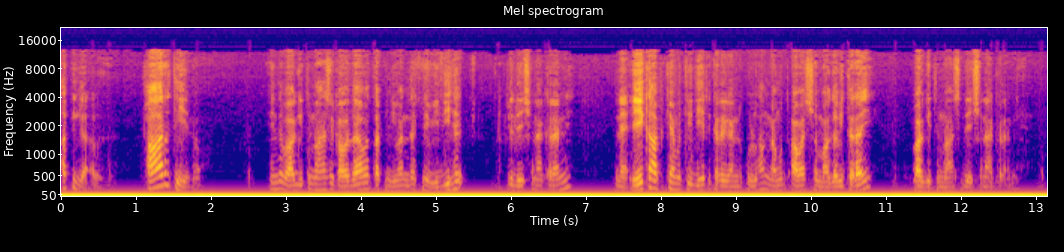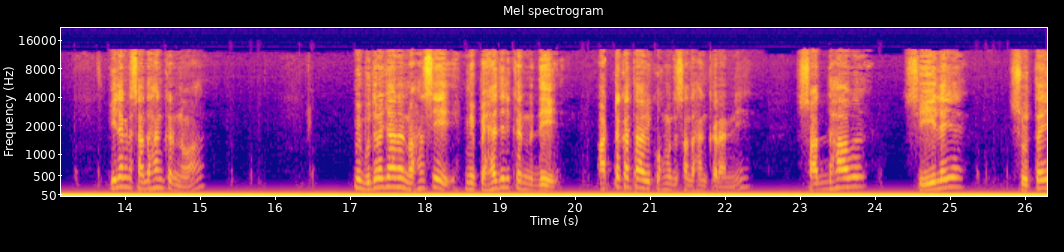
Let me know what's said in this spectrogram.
අපි ගාව. පාර තියෙනවා. එහෙනම් වාග්යතුන් වහන්සේ කවදාවත් අපි නිවන් දකින විදිහ අපිට දේශනා කරන්නේ නැහැ. ඒක අපි කැමති විදිහට කරගන්න පුළුවන්. නමුත් අවශ්‍ය මඟ විතරයි වාග්යතුන් වහන්සේ දේශනා කරන්නේ. ඊළඟට සඳහන් කරනවා මේ බුදුරජාණන් වහන්සේ මේ පැහැදිලි කරන දේ අට කතාවේ කොහොමද සඳහන් කරන්නේ? ශ්‍රද්ධාව, සීලය, ශ්‍රුතය,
